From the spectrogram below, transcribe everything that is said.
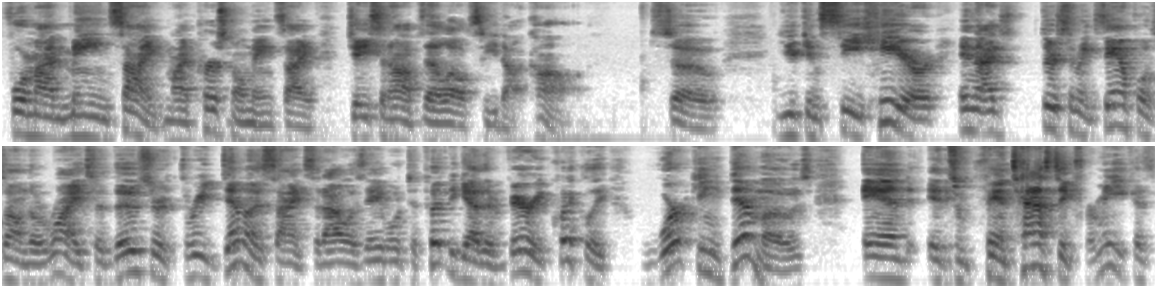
for my main site, my personal main site, jasonhobbsllc.com. So you can see here, and I there's some examples on the right. So those are three demo sites that I was able to put together very quickly, working demos. And it's fantastic for me because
